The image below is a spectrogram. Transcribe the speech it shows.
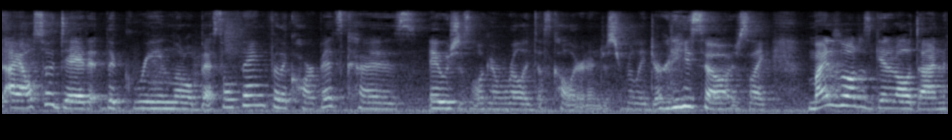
I also did the green little Bissell thing for the carpets because it was just looking really discolored and just really dirty. So I was just like, might as well just get it all done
